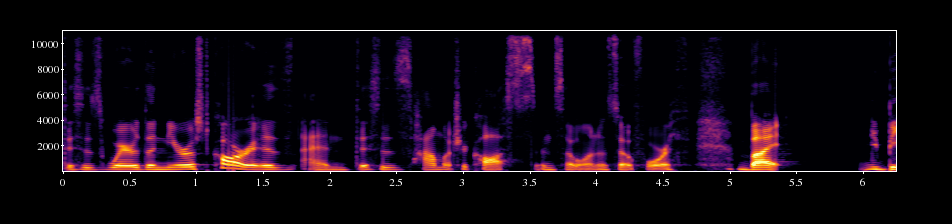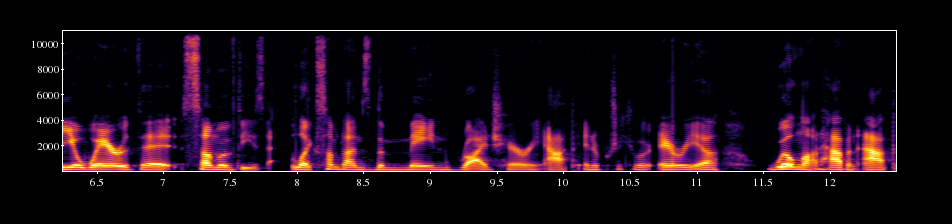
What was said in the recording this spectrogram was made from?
this is where the nearest car is, and this is how much it costs, and so on and so forth. But be aware that some of these, like sometimes the main ride sharing app in a particular area, will not have an app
